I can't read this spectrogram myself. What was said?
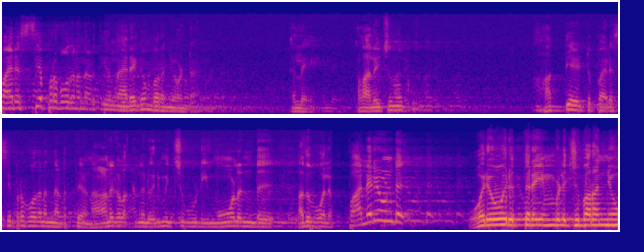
പരസ്യ പ്രബോധനം നടത്തിയ നരകം പറഞ്ഞുകൊണ്ടാണ്. അല്ലേ? അത് ആലോചിച്ച് നോക്കൂ. ആദ്യമായിട്ട് പരസ്യ പ്രബോധനം നടത്തുകയാണ് ആളുകളൊക്കെ അങ്ങനെ ഒരുമിച്ച് കൂടി മോളുണ്ട് അതുപോലെ പലരും ഉണ്ട് ഓരോരുത്തരെയും വിളിച്ചു പറഞ്ഞു.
